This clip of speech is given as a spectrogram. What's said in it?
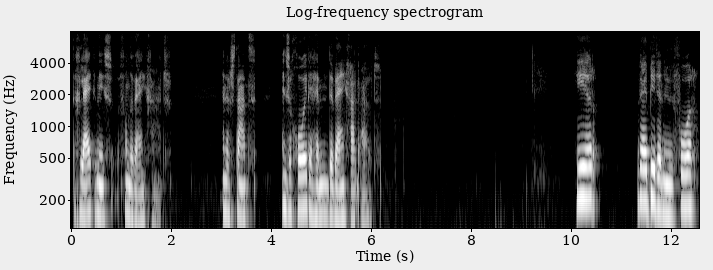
de gelijkenis van de wijngaard. En daar staat en ze gooiden hem de wijngaard uit. Heer, wij bidden u voor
